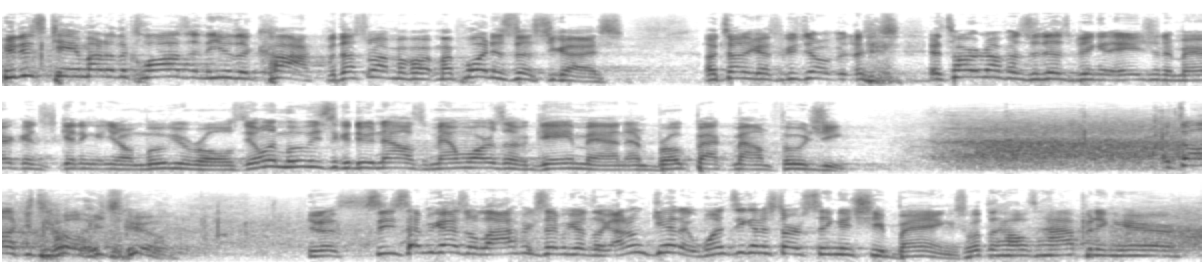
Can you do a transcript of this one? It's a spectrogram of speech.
He just came out of the closet and he was a cock. But that's not my, my point is this, you guys. I'm telling you guys, because you know, it's hard enough as it is being an Asian American getting, you know, movie roles. The only movies he can do now is Memoirs of a Gay Man and Brokeback Mount Fuji. That's all I can totally do. You know, see, some of you guys are laughing, some of you guys are like, I don't get it. When's he gonna start singing She Bangs? What the hell's happening here?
